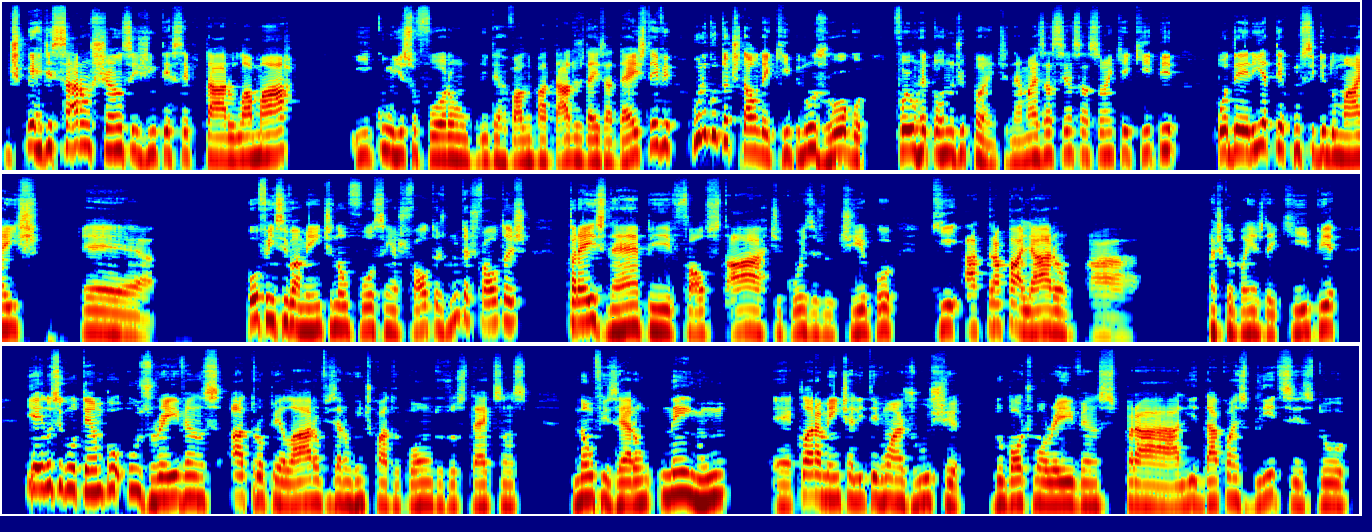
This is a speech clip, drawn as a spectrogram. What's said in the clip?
Desperdiçaram chances de interceptar o Lamar e com isso foram pro intervalo empatados 10 a 10. Teve o único touchdown da equipe no jogo foi um retorno de punch, né? Mas a sensação é que a equipe poderia ter conseguido mais é, ofensivamente não fossem as faltas, muitas faltas pré-snap, false start, coisas do tipo, que atrapalharam a, as campanhas da equipe. E aí no segundo tempo, os Ravens atropelaram, fizeram 24 pontos, os Texans não fizeram nenhum. É, claramente ali teve um ajuste do Baltimore Ravens para lidar com as blitzes do,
